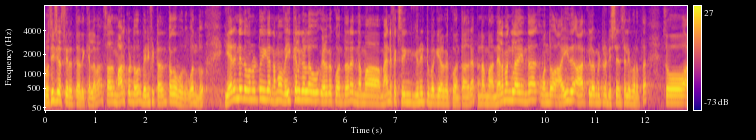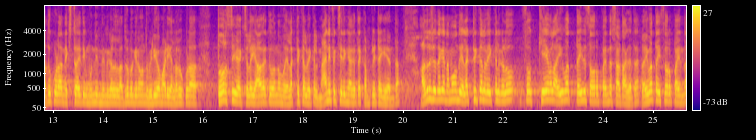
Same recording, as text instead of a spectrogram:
ಪ್ರೊಸೀಜರ್ಸ್ ಇರುತ್ತೆ ಅದಕ್ಕೆಲ್ಲ ಸೊ ಅದನ್ನ ಮಾಡ್ಕೊಂಡು ಅವರು ಬೆನಿಫಿಟ್ ಅದನ್ನು ತೊಗೋಬೋದು. ಒಂದು ಎರಡನೇದು ಬಂದ್ಬಿಟ್ಟು ಈಗ ನಮ್ಮ ವೆಹಿಕಲ್ಗಳು ಹೇಳಬೇಕು ಅಂತಂದರೆ ನಮ್ಮ ಮ್ಯಾನುಫ್ಯಾಕ್ಚರಿಂಗ್ ಯೂನಿಟ್ ಬಗ್ಗೆ ಹೇಳಬೇಕು ಅಂತಂದರೆ ನಮ್ಮ ನೆಲಮಂಗ್ಲಿಂದ ಒಂದು ಐದು ಆರು ಕಿಲೋಮೀಟರ್ ಡಿಸ್ಟೆನ್ಸಲ್ಲಿ ಬರುತ್ತೆ. ಸೊ ಅದು ಕೂಡ ನೆಕ್ಸ್ಟ್ ಐ ಥಿಂಕ್ ಮುಂದಿನ ದಿನಗಳಲ್ಲಿ ಅದ್ರ ಬಗ್ಗೆ ಒಂದು ವಿಡಿಯೋ ಮಾಡಿ ಎಲ್ಲರೂ ಕೂಡ ತೋರಿಸ್ತೀವಿ ಆ್ಯಕ್ಚುಲಿ ಯಾವ ರೀತಿ ಒಂದು ಎಲೆಕ್ಟ್ರಿಕಲ್ ವೆಹಿಕಲ್ ಮ್ಯಾನುಫ್ಯಾಕ್ಚರಿಂಗ್ ಆಗುತ್ತೆ ಕಂಪ್ಲೀಟಾಗಿ ಅಂತ. ಅದ್ರ ಜೊತೆಗೆ ನಮ್ಮ ಒಂದು ಎಲೆಕ್ಟ್ರಿಕಲ್ ವೆಹಿಕಲ್ಗಳು ಸೊ ಕೇವಲ ಐವತ್ತೈದು ಸಾವಿರ ರೂಪಾಯಿಂದ ಸ್ಟಾರ್ಟ್ ಆಗುತ್ತೆ. ಐವತ್ತೈದು ಸಾವಿರ ರೂಪಾಯಿಂದ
